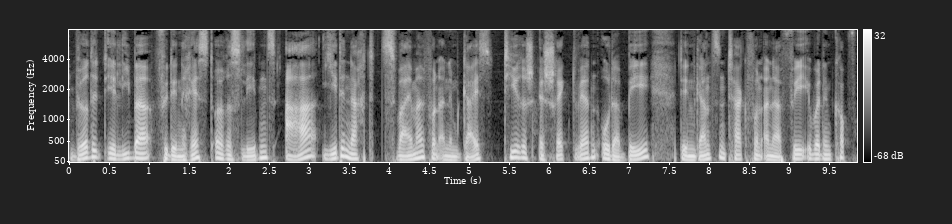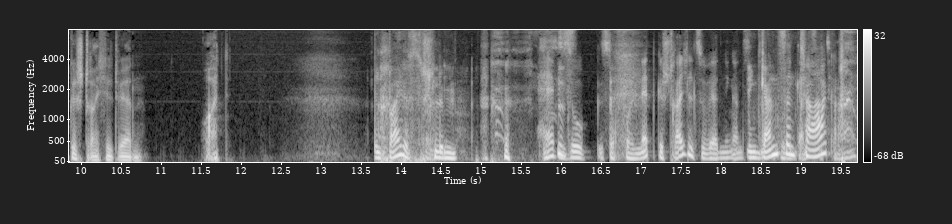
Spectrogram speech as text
Würdet ihr lieber für den Rest eures Lebens A. jede Nacht zweimal von einem Geist tierisch erschreckt werden oder B. den ganzen Tag von einer Fee über den Kopf gestreichelt werden? What? Beides schlimm. Hä, wieso? Ist doch voll nett, gestreichelt zu werden den ganzen, den ganzen, den ganzen Tag.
